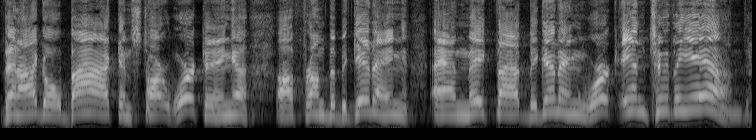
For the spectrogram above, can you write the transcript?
then I go back and start working uh, from the beginning and make that beginning work into the end.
